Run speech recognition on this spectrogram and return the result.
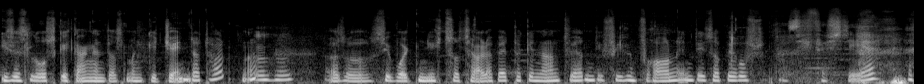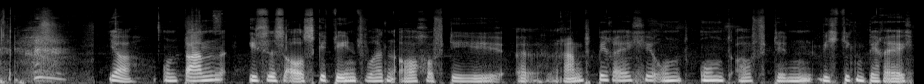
ist es losgegangen, dass man gegendert hat. Ne? Mhm. Also sie wollten nicht Sozialarbeiter genannt werden, die vielen Frauen in dieser Berufs... Was ich verstehe. ja, und dann ist es ausgedehnt worden auch auf die äh, Randbereiche und, und auf den wichtigen Bereich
